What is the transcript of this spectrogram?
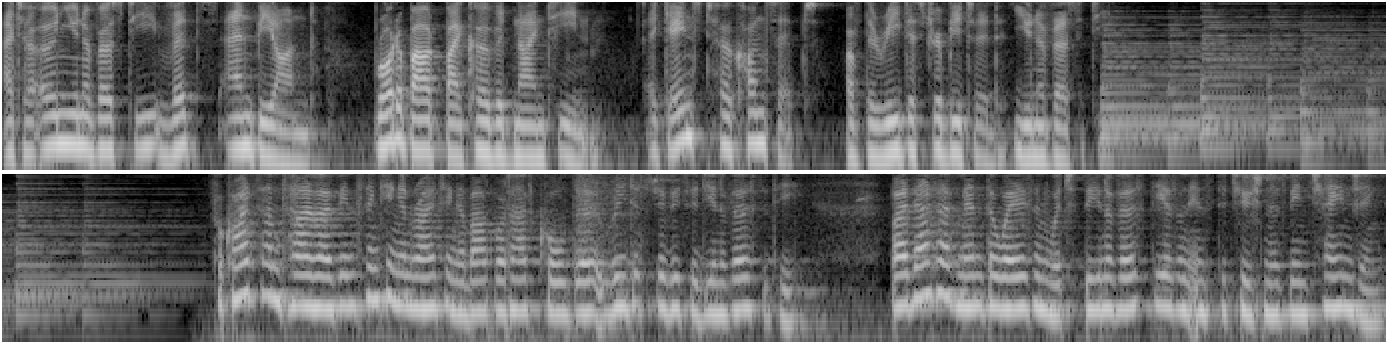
at her own university, WITS, and beyond, brought about by COVID 19 against her concept of the redistributed university. For quite some time, I've been thinking and writing about what I've called the redistributed university. By that, I've meant the ways in which the university as an institution has been changing,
